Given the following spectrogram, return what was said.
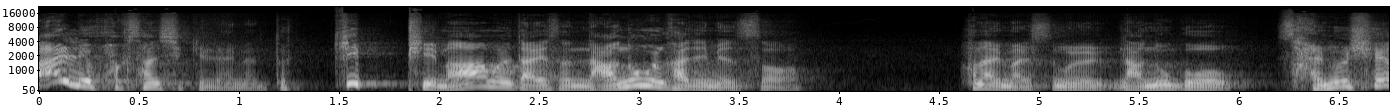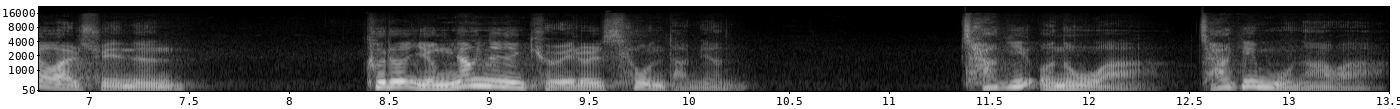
빨리 확산시키려면 또 깊이 마음을 다해서 나눔을 가지면서 하나님의 말씀을 나누고 삶을 쉐어할 수 있는 그런 영향력 있는 교회를 세운다면 자기 언어와 자기 문화와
